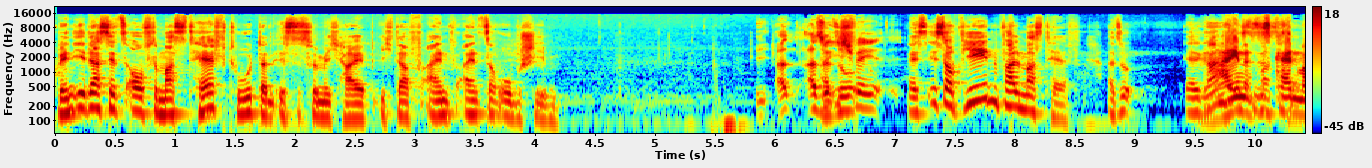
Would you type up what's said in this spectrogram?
wenn ihr das jetzt auf The Must Have tut, dann ist es für mich Hype. Ich darf ein, eins nach oben schieben. also, Also, ich wäre. es ist auf jeden Fall Must Have. Also, Nein, ein das ist Must kein Have.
